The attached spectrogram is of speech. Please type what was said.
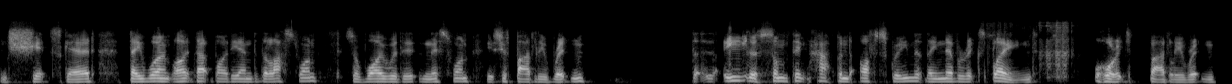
and shit scared. They weren't like that by the end of the last one. So why would it in this one? It's just badly written. Either something happened off screen that they never explained, or it's badly written.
